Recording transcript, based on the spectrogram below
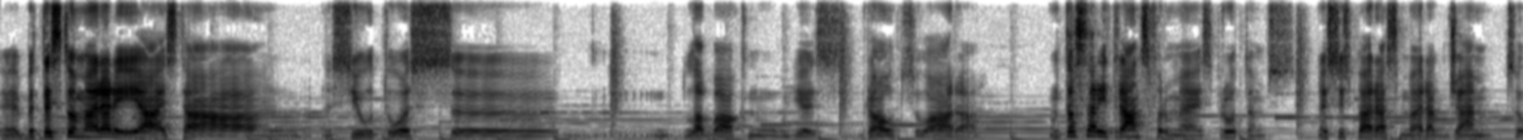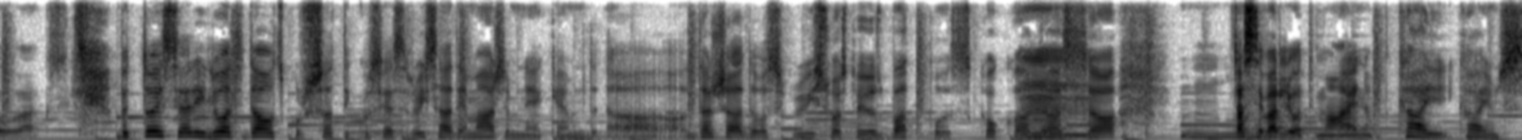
Eh, Bet es tomēr arī, jā, es tā es jūtos eh, labāk, nu, ja es braucu ārā. Un tas arī transformējas, protams. Es vispār esmu vairāk džemu cilvēks. Bet tu esi arī ļoti daudz kur satikusies ar visādiem ārzemniekiem, dažādos visos tajos batlos, kaut kādās. Mm. Mm. Tas jau var ļoti maina. Kā, kā jums,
